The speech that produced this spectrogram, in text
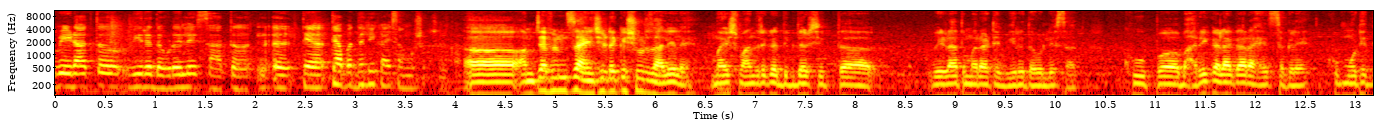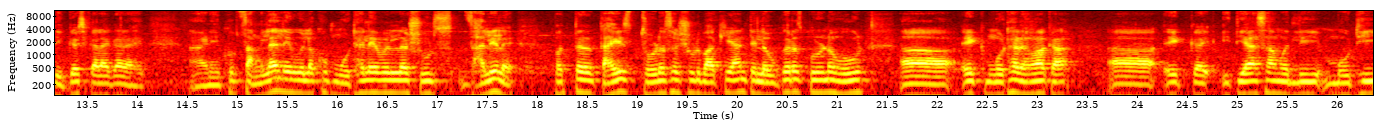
वेडात वीर दौडले सात त्या त्याबद्दलही काय सांगू शकशील का? आमच्या फिल्मचं ऐंशी टक्के शूट झालेलं आहे. महेश मांजरेकर दिग्दर्शित वेडात मराठे वीर दौडले सात. खूप भारी कलाकार आहेत सगळे. खूप मोठे दिग्गज कलाकार आहेत. आणि खूप चांगल्या लेवलला खूप मोठ्या लेवलला शूट्स झालेलं आहे. फक्त काहीच थोडंसं शूट बाकी आहे आणि ते लवकरच पूर्ण होऊन एक मोठा धमाका एक इतिहासामधली मोठी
